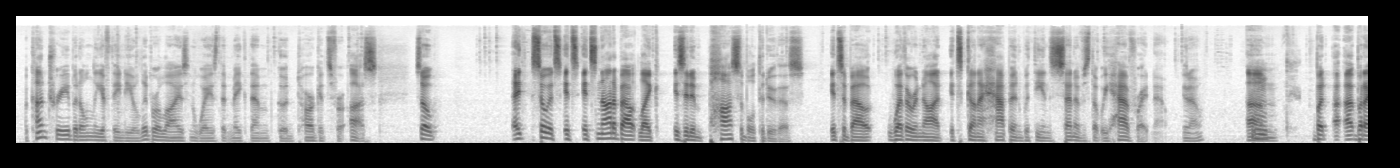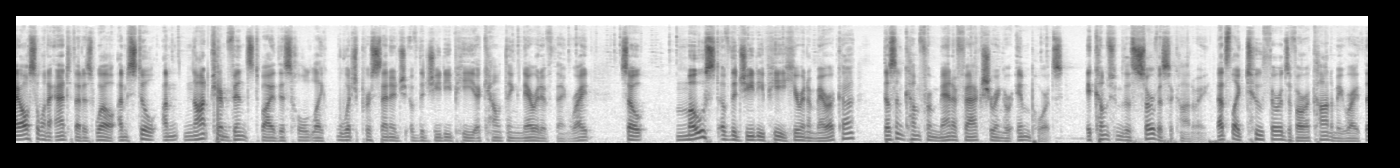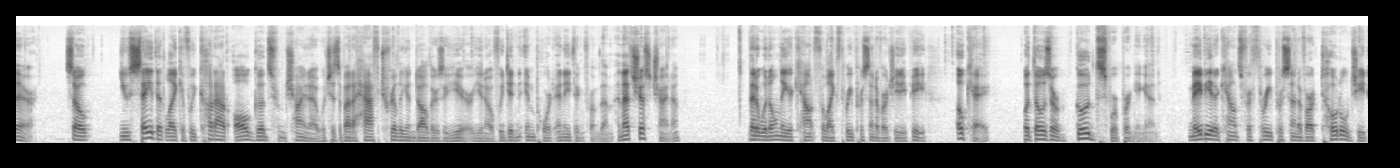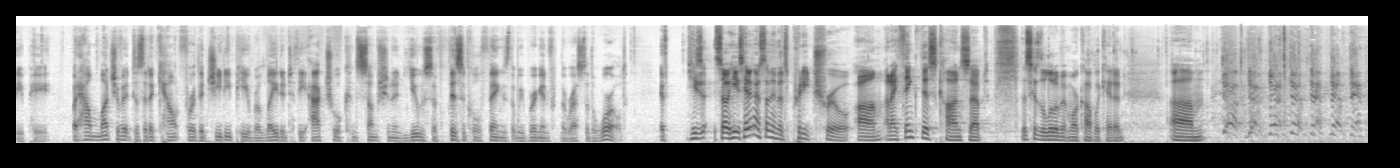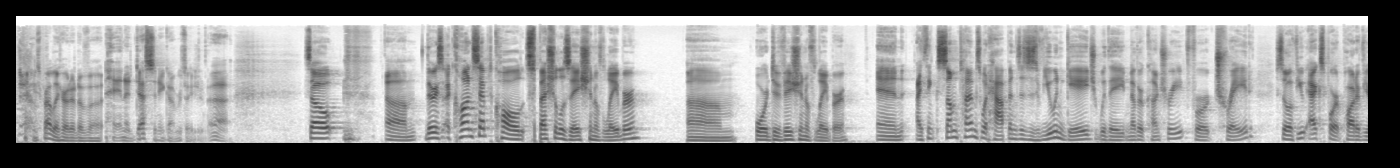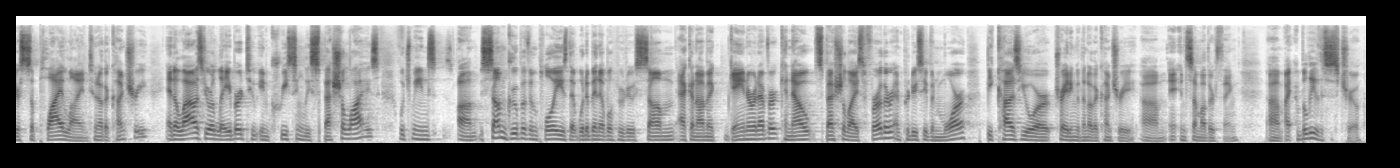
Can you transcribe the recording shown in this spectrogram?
a country, but only if they neoliberalize in ways that make them good targets for us. So, I, so it's it's it's not about like is it impossible to do this? It's about whether or not it's gonna happen with the incentives that we have right now. You know, um, but uh, but I also want to add to that as well. I'm still I'm not convinced by this whole like which percentage of the GDP accounting narrative thing, right? So most of the GDP here in America doesn't come from manufacturing or imports. It comes from the service economy. That's like two thirds of our economy right there. So you say that like if we cut out all goods from China, which is about a half trillion dollars a year, you know, if we didn't import anything from them, and that's just China, that it would only account for like 3% of our GDP. Okay, but those are goods we're bringing in. Maybe it accounts for 3% of our total GDP, but how much of it does it account for the GDP related to the actual consumption and use of physical things that we bring in from the rest of the world? If He's so he's hitting on something that's pretty true, um, and I think this concept, this gets a little bit more complicated. Um, he's probably heard it of a, in a Destiny conversation. Ah. So um, there's a concept called specialization of labor um, or division of labor, And I think sometimes what happens is, is if you engage with a, another country for trade, so if you export part of your supply line to another country, it allows your labor to increasingly specialize, which means um, some group of employees that would have been able to produce some economic gain or whatever can now specialize further and produce even more because you're trading with another country um, in, some other thing. Um, I, I believe this is true.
